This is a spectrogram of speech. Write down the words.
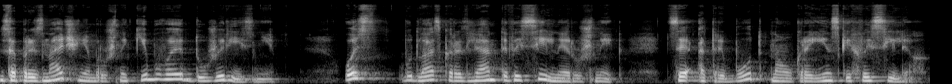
За призначенням рушники бувають дуже різні. Ось, будь ласка, розгляньте весільний рушник. Це атрибут на українських весіллях.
